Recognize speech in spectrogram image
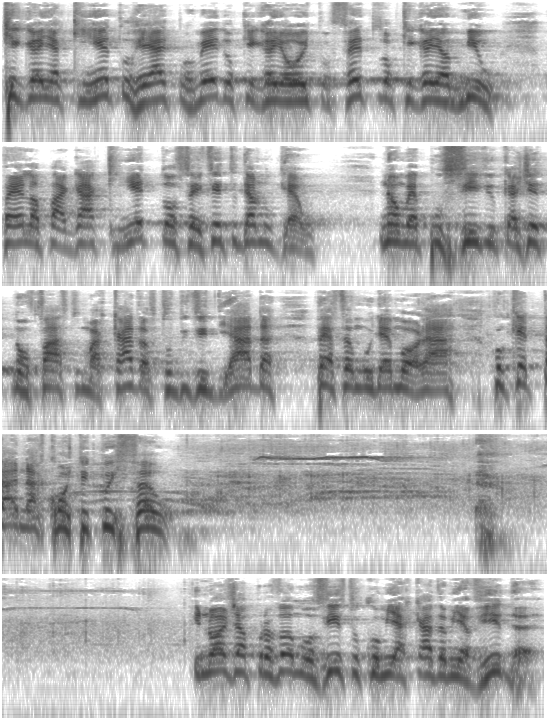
que ganha 500 reais por mês, ou que ganha 800, ou que ganha mil, para ela pagar 500 ou 600 de aluguel. Não é possível que a gente não faça uma casa subsidiada para essa mulher morar, porque está na Constituição. E nós já provamos isso com Minha Casa Minha Vida.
